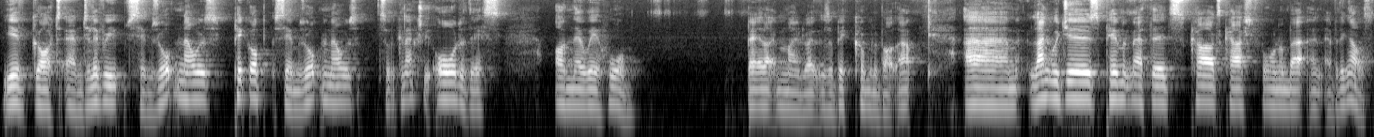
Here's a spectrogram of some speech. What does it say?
You've got um, delivery, same as opening hours, pickup, same as opening hours. So they can actually order this on their way home. Bear that in mind, right? There's a bit coming about that. Um, languages, payment methods, cards, cash, phone number, and everything else.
